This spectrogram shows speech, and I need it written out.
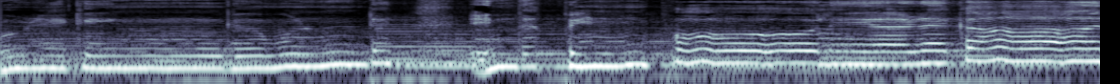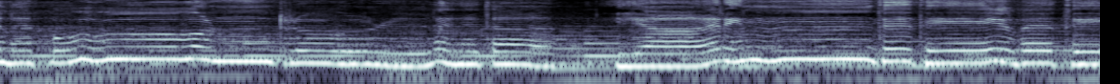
உலகெங்கும் உண்டு இந்த பெண் போல அழகான பூ ஒன்று உள்ளதா? யாரிந்த தேவதே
